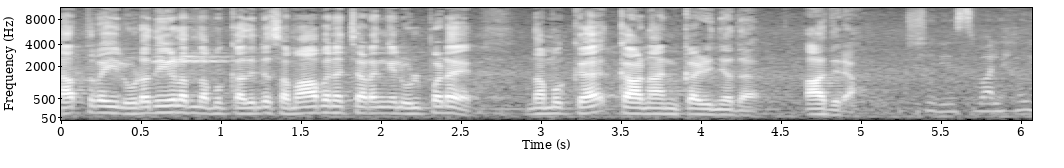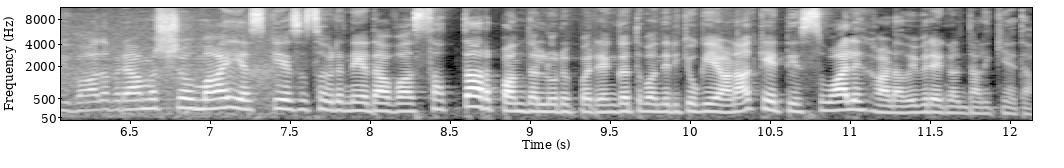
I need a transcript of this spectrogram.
യാത്രയിലുടനീളം നമുക്ക് അതിന്റെ സമാപന ചടങ്ങിൽ ഉൾപ്പെടെ നമുക്ക് കാണാൻ കഴിഞ്ഞത്. ആതിര. വിവാദ പരാമർശവുമായി എസ് കെ എസ് എസ് നേതാവ് സത്താർ പന്തല്ലൂർ ഇപ്പോൾ രംഗത്ത് വന്നിരിക്കുകയാണ്. കെ ടി സ്വാലിഹാണ് വിവരങ്ങൾ നൽകിയത്.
